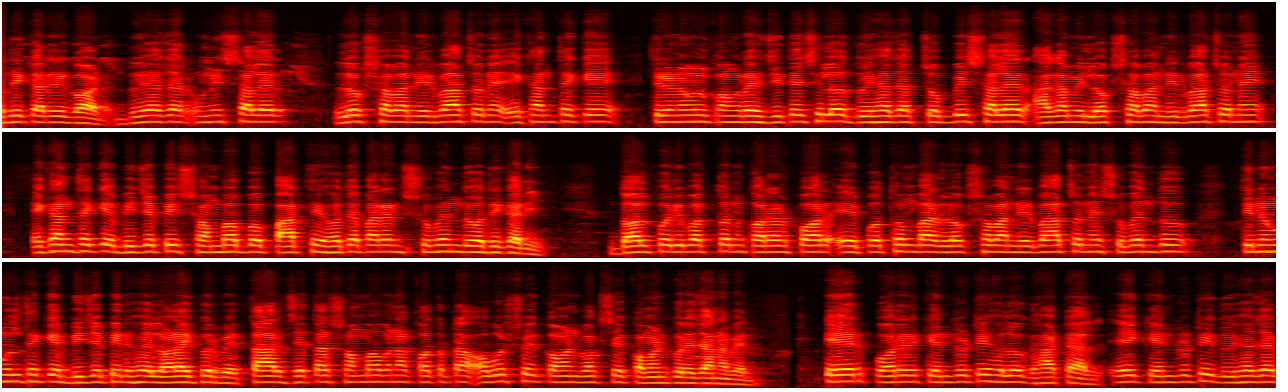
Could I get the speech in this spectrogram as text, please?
অধিকারীর গড়। দুই হাজার উনিশ সালের লোকসভা নির্বাচনে এখান থেকে তৃণমূল কংগ্রেস জিতেছিল। দুই হাজার চব্বিশ সালের আগামী লোকসভা নির্বাচনে এখান থেকে বিজেপির সম্ভাব্য প্রার্থী হতে পারেন শুভেন্দু অধিকারী। দল পরিবর্তন করার পর এই প্রথমবার লোকসভা নির্বাচনে শুভেন্দু তৃণমূল থেকে বিজেপির হয়ে লড়াই করবে। তার জেতার সম্ভাবনা কতটা অবশ্যই কমেন্ট বক্সে কমেন্ট করে জানাবেন। এর পরের কেন্দ্রটি হলো ঘাটাল। এই কেন্দ্রটি দুই হাজার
